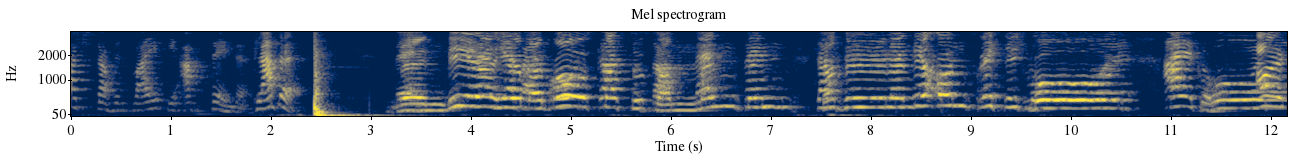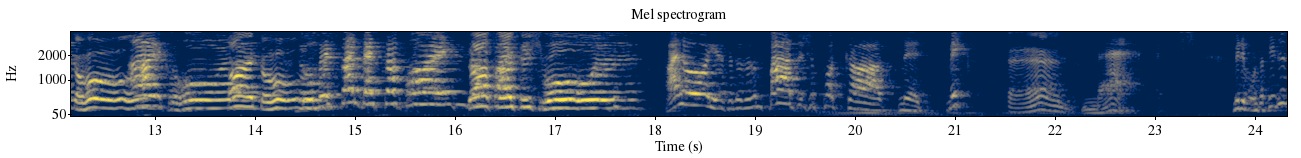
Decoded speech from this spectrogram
Südafrika, Staffel 2, die 18. Klappe! Wenn wir hier beim Brustgast zusammen sind, dann fühlen wir uns richtig wohl. Alkohol. Alkohol, Alkohol. Alkohol. Du bist mein bester Freund. Das weiß ich wohl. Hallo, hier ist der sympathische Podcast mit Mix. And Match. Mit dem Untertitel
